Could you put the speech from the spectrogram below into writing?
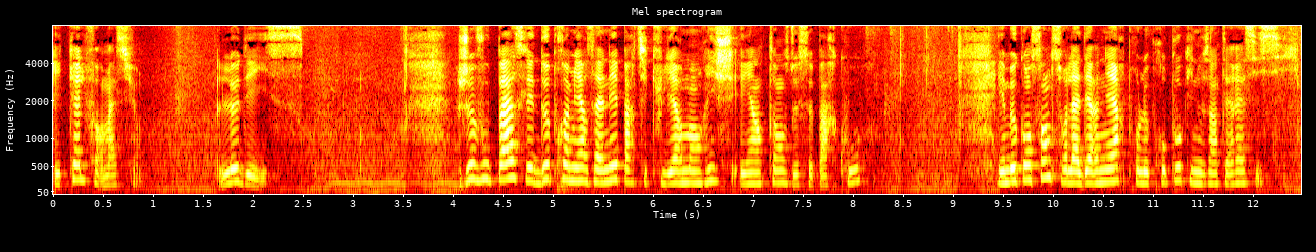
Et quelle formation? Le DIS. Je vous passe les deux premières années particulièrement riches et intenses de ce parcours et me concentre sur la dernière pour le propos qui nous intéresse ici.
